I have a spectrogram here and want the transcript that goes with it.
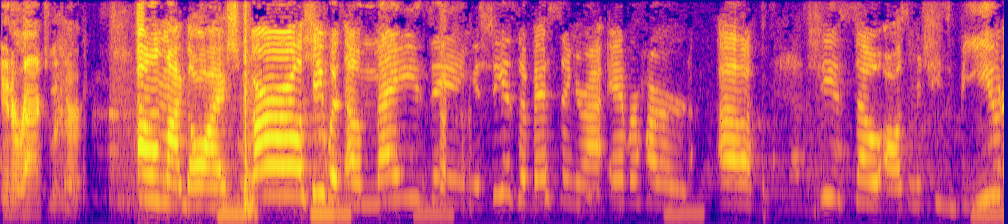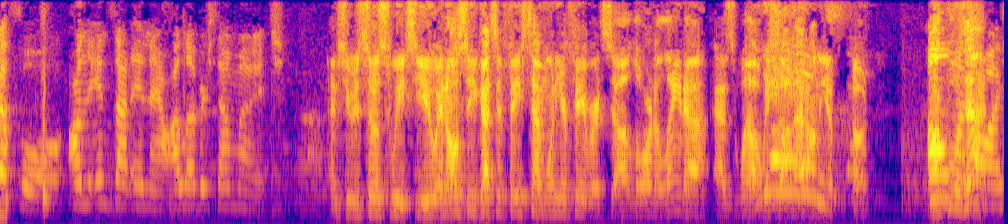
interact with her? Oh my gosh, girl, she was amazing. she is the best singer I ever heard. Uh, she is so awesome and she's beautiful on the inside and out. I love her so much. And she was so sweet to you. And also, you got to FaceTime one of your favorites, uh, Lauren Alaina, as well. We yes. saw that on the episode. How oh cool my that? gosh,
